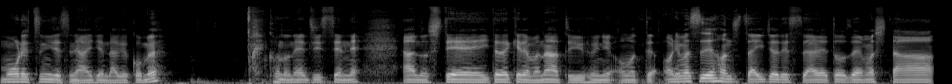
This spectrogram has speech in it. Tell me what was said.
猛烈にですね、アイディア投げ込む。このね、実践ね、あの、していただければなというふうに思っております。本日は以上です。ありがとうございました。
